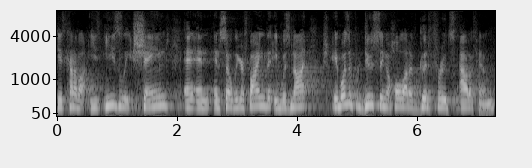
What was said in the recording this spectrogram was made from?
He's kind of he's easily shamed, and, and, and so we are finding that he was not it wasn't producing a whole lot of good fruits out of him.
